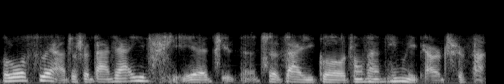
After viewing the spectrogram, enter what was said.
俄罗斯呀就是大家一起挤，这在一个中餐厅里边吃饭。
